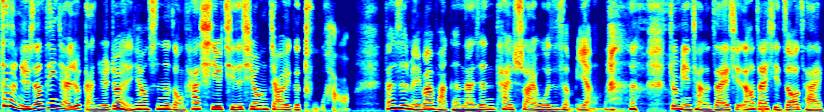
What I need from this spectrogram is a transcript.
这个女生听起来就感觉就很像是那种她希其实希望交一个土豪，但是没办法，可能男生太帅或是怎么样的，就勉强的在一起。然后在一起之后才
